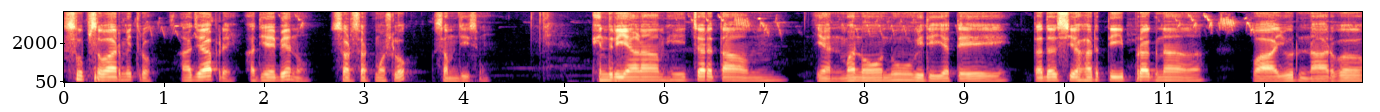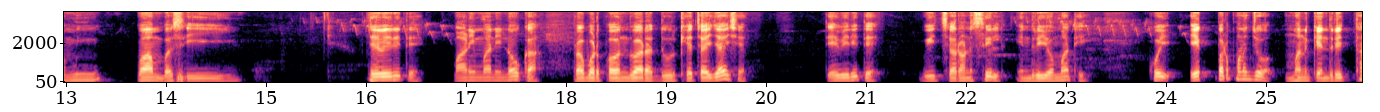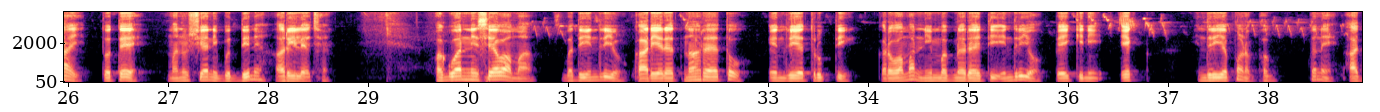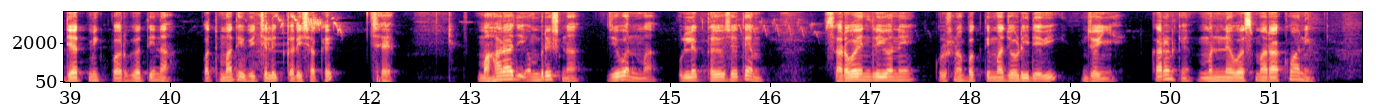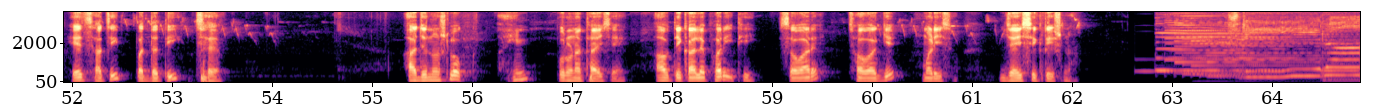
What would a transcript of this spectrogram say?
શુભ સવાર મિત્રો. આજે આપણે અધ્યાય બેનો સડસઠમો શ્લોક સમજીશું. ઇન્દ્રિયાણામ હિ ચરતામ, યન મનોનું વિરિયતે તદસ્ય હરતી પ્રજ્ઞા વાયુર્નાર્વમી વાંબસી. જેવી રીતે પાણીમાંની નૌકા પ્રબળ પવન દ્વારા દૂર ખેંચાઈ જાય છે, તેવી રીતે વિચરણશીલ ઇન્દ્રિયોમાંથી કોઈ એક પર પણ જો મન કેન્દ્રિત થાય, તો તે મનુષ્યની બુદ્ધિને હરી લે છે. ભગવાનની સેવામાં બધી ઇન્દ્રિયો કાર્યરત ન રહેતો ઇન્દ્રિય તૃપ્તિ કરવામાં નિમગ્ન રહેતી ઇન્દ્રિયો પૈકીની એક ઇન્દ્રિય પણ ભક્તને આધ્યાત્મિક પ્રગતિના પથમાંથી વિચલિત કરી શકે છે. મહારાજ અંબરીશના જીવનમાં ઉલ્લેખ થયો છે તેમ સર્વ ઇન્દ્રિયોને કૃષ્ણ ભક્તિમાં જોડી દેવી જોઈએ, કારણ કે મનને વશમાં રાખવાની એ જ સાચી પદ્ધતિ છે. આજનો શ્લોક અહીં પૂર્ણ થાય છે. આવતીકાલે ફરીથી સવારે છ વાગ્યે મળીશું. જય શ્રી કૃષ્ણ. શ્રી રામ.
